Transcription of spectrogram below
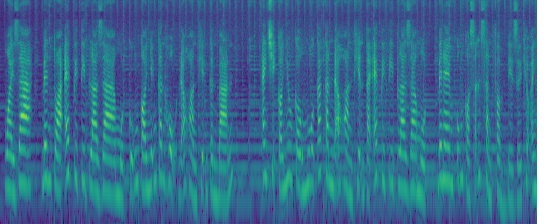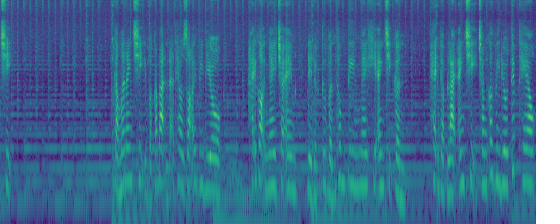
Ngoài ra, bên tòa FPT Plaza 1 cũng có những căn hộ đã hoàn thiện cần bán. Anh chị có nhu cầu mua các căn đã hoàn thiện tại FPT Plaza 1, bên em cũng có sẵn sản phẩm để giới thiệu anh chị. Cảm ơn anh chị và các bạn đã theo dõi video. Hãy gọi ngay cho em để được tư vấn thông tin ngay khi anh chị cần. Hẹn gặp lại anh chị trong các video tiếp theo.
